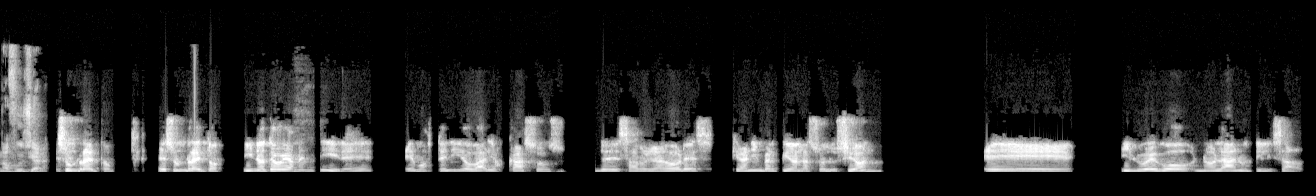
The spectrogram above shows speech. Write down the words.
no funciona. Es un reto, es un reto. Y no te voy a mentir, ¿eh? hemos tenido varios casos de desarrolladores que han invertido en la solución eh, y luego no la han utilizado.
